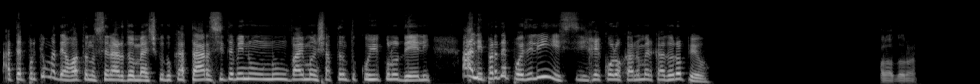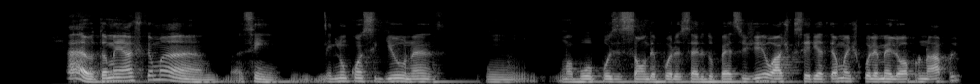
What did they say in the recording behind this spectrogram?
até porque uma derrota no cenário doméstico do Qatar assim, também não, não vai manchar tanto o currículo dele ali para depois ele se recolocar no mercado europeu. Fala, dona. Ah, eu também acho que é uma, assim, ele não conseguiu, né, um, uma boa posição depois da série do PSG. Eu acho que seria até uma escolha melhor para o Napoli,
